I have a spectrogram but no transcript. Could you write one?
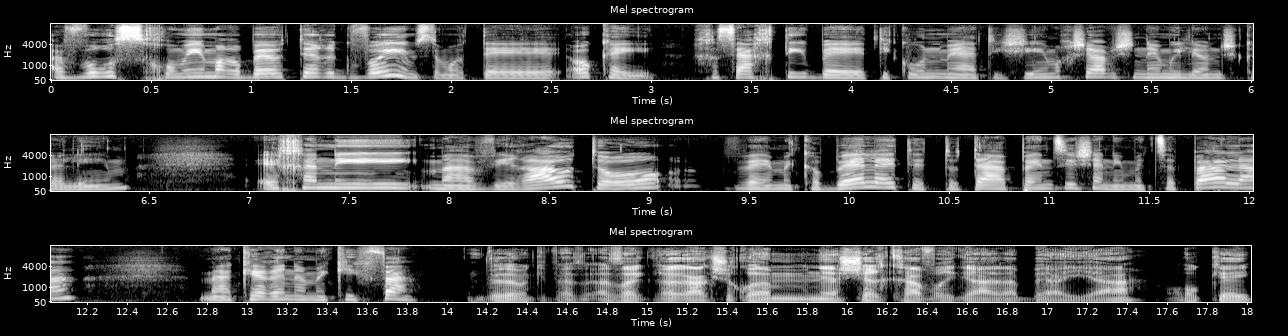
עבור סכומים הרבה יותר גבוהים. זאת אומרת, אה, אוקיי, חסכתי בתיקון 190 עכשיו 2 מיליון שקלים, איך אני מעבירה אותו ומקבלת את אותה הפנסיה שאני מצפה לה מהקרן המקיפה. מקיפה. אז, אז רק, רק שכולם ניישר קו רגע על הבעיה, אוקיי?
